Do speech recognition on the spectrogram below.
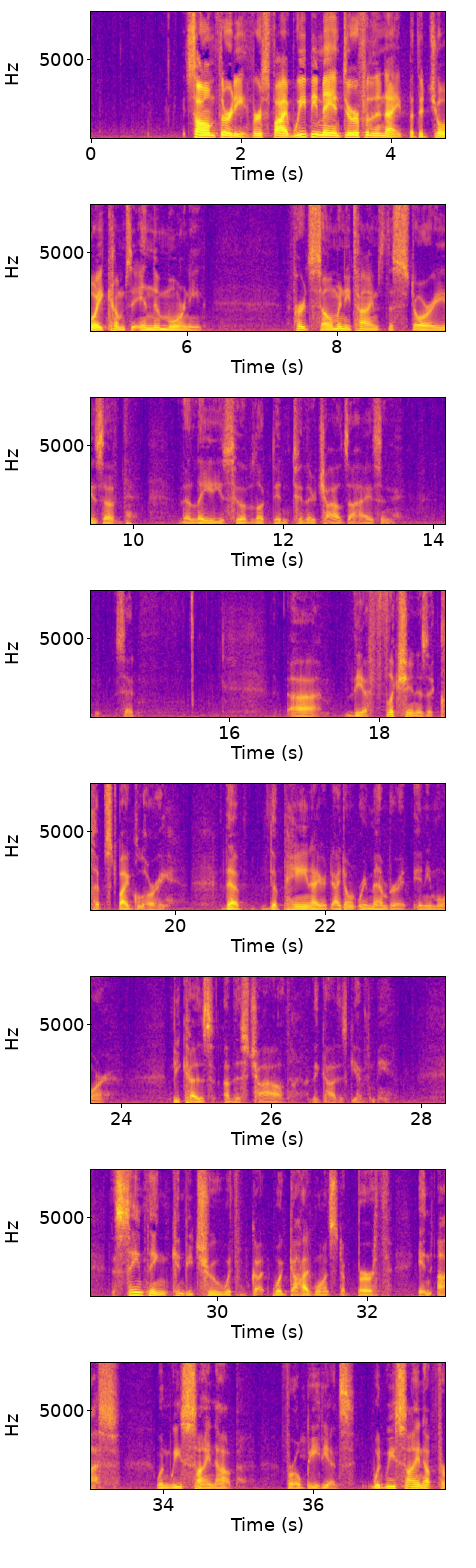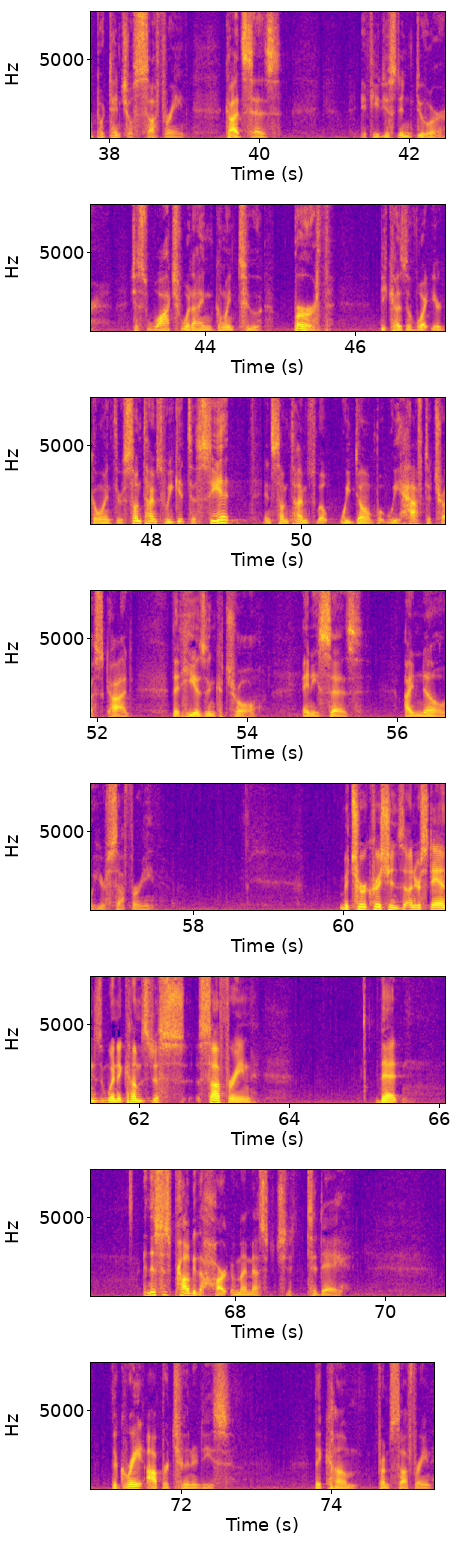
Psalm 30, verse 5 Weeping may endure for the night, but the joy comes in the morning. I've heard so many times the stories of the ladies who have looked into their child's eyes and said, uh, The affliction is eclipsed by glory. The, the pain, I, I don't remember it anymore because of this child that God has given me. The same thing can be true with God, what God wants to birth in us when we sign up for obedience, when we sign up for potential suffering. God says, if you just endure, just watch what I'm going to birth because of what you're going through. Sometimes we get to see it, and sometimes well, we don't, but we have to trust God that He is in control. And He says, I know you're suffering. Mature Christians understand when it comes to s- suffering that, and this is probably the heart of my message t- today the great opportunities that come from suffering.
